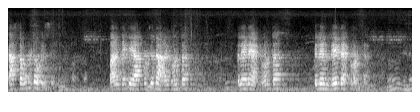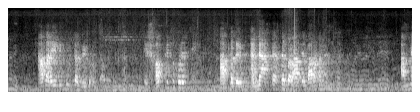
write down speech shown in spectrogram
কাজটা উল্টো হয়েছে। বাড়ি থেকে এয়ারপোর্ট যেতে আড়াই ঘণ্টা প্লেনে এক ঘণ্টা প্লেন লেট এক ঘণ্টা। আবার এই বিদ্যুৎটা দুই ঘণ্টা এই সব কিছু করেছি। আপনাদের আমি আস্তে আস্তে তো রাতে বারোটা আগে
